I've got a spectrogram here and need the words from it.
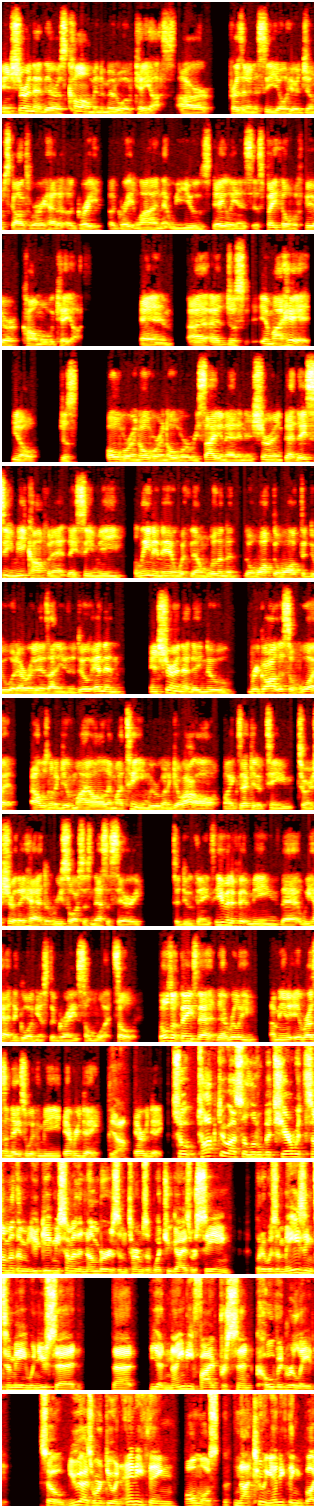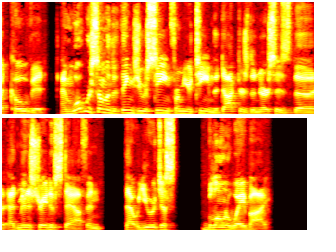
ensuring that there is calm in the middle of chaos. Our president and CEO here, Jim Skogsbergh, had a, a great a great line that we use daily, and it's, it's faith over fear, calm over chaos. And I, I just in my head, you know, just over and over and over reciting that and ensuring that they see me confident, they see me leaning in with them, willing to, to walk the walk, to do whatever it is I need to do, and then ensuring that they knew, regardless of what, I was going to give my all and my team, we were going to give our all, my executive team, to ensure they had the resources necessary to do things, even if it means that we had to go against the grain somewhat. So those are things that that really I mean, it resonates with me every day. Yeah. Every day. So, talk to us a little bit, share with some of them. You gave me some of the numbers in terms of what you guys were seeing, but it was amazing to me when you said that you had 95% COVID related. So, you guys weren't doing anything, almost not doing anything but COVID. And what were some of the things you were seeing from your team, the doctors, the nurses, the administrative staff, and that you were just blown away by?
